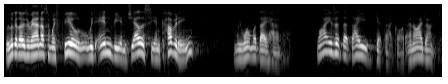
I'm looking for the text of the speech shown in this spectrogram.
We look at those around us and we're filled with envy and jealousy and coveting, and we want what they have. Why is it that they get that, God, and I don't?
